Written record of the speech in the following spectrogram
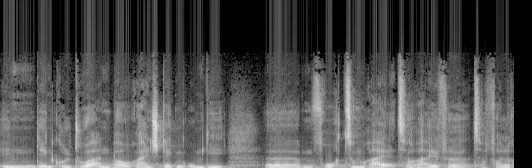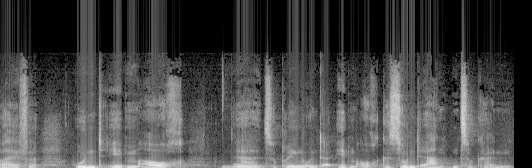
in den Kulturanbau reinstecken, um die ähm, Frucht zum, zur Reife, zur Vollreife und eben auch äh, zu bringen und eben auch gesund ernten zu können.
